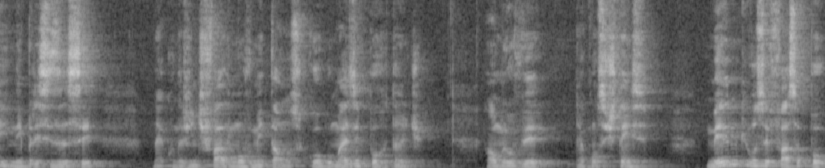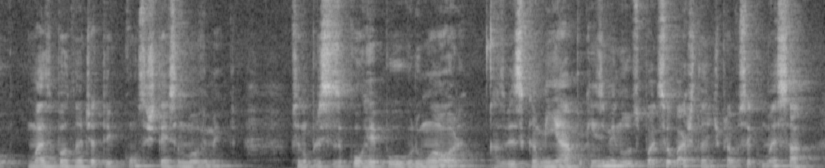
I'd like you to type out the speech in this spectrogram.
nem precisa ser. Né? Quando a gente fala em movimentar o nosso corpo, o mais importante, ao meu ver, é a consistência. Mesmo que você faça pouco, o mais importante é ter consistência no movimento. Você não precisa correr por uma hora. Às vezes, caminhar por 15 minutos pode ser o bastante para você começar.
